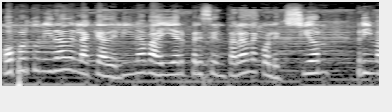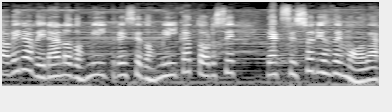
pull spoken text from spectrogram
Oportunidad en la que Adelina Bayer presentará la colección Primavera-Verano 2013-2014 de accesorios de moda.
